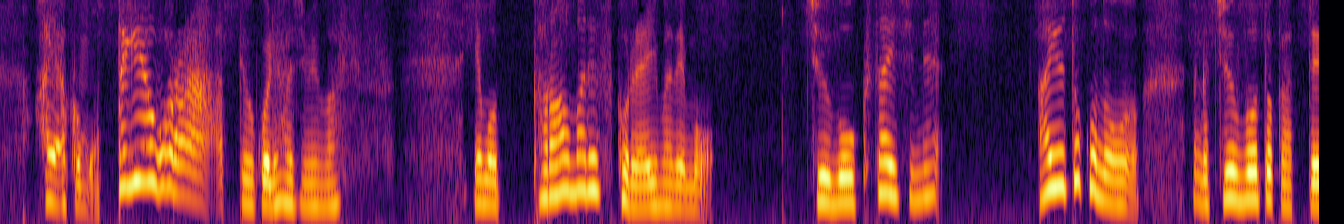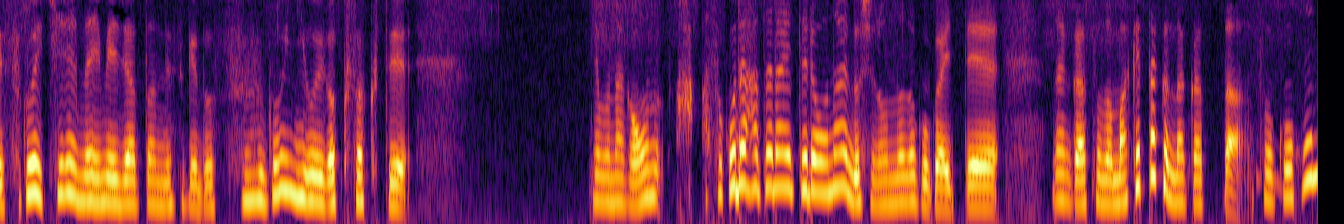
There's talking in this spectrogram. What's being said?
「早く持ってけよこら!」って怒り始めます。いやもうトラウマですこれ今でも。厨房臭いしね。ああいうとこのなんか厨房とかってすごい綺麗なイメージあったんですけどすごい匂いが臭くて。でもなんかそこで働いてる同い年の女の子がいてなんかその負けたくなかった。そこ本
